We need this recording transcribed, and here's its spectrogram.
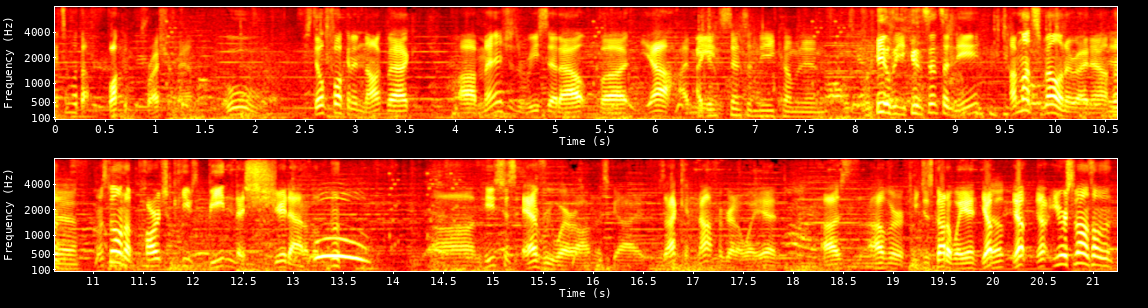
Hits him with that fucking pressure, man. Ooh, still fucking in knockback. Uh, manages to reset out, but yeah, I mean, I can sense a knee coming in. really, you can sense a knee. I'm not smelling it right now. Yeah. I'm smelling a parch keeps beating the shit out of him. Um, he's just everywhere on this guy. Zach cannot figure out a way in. Uh, however, he just got a way in. Yep, Yep. yep, yep. You were smelling something.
